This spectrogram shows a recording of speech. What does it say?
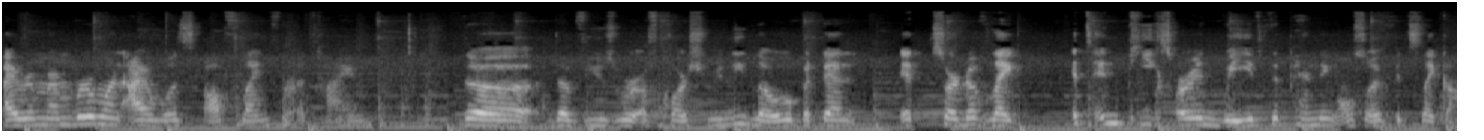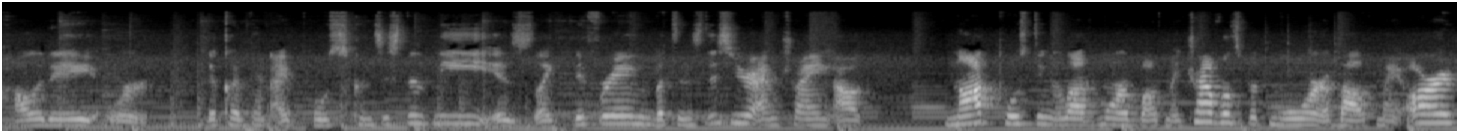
I remember when I was offline for a time, the the views were of course really low, but then it sort of like it's in peaks or in waves depending also if it's like a holiday or the content I post consistently is like differing. But since this year I'm trying out not posting a lot more about my travels but more about my art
